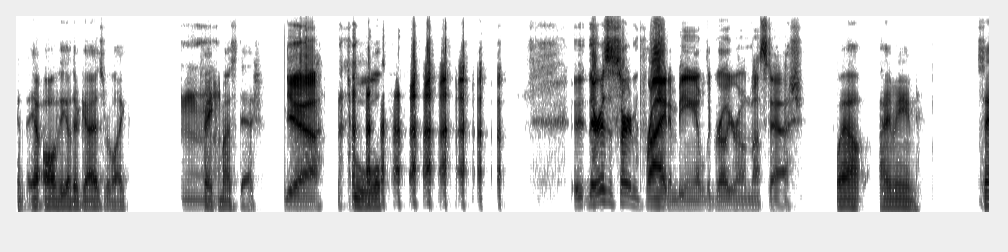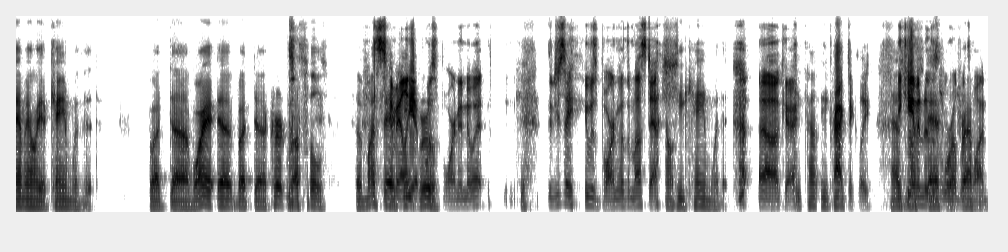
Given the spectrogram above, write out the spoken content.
and they- all the other guys were like fake Mm, mustache yeah. Cool. there is a certain pride in being able to grow your own mustache. well i mean sam elliott came with it but uh why uh, but uh, kurt russell's the mustache Sam Elliott grew was born into it. Yeah. Did you say he was born with a mustache? no he came with it oh, okay. he, come, he practically he came into this world with one.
